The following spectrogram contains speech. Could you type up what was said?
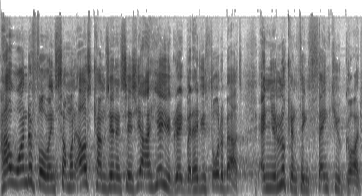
How wonderful when someone else comes in and says, Yeah, I hear you, Greig, but have you thought about? And you look and think, Thank you, God.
